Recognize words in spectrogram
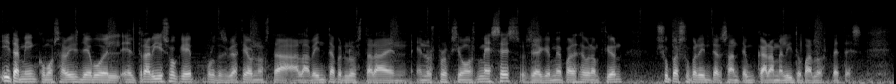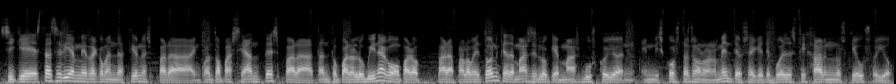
y también como sabéis llevo el, el Travieso que por desgracia no está a la venta pero lo estará en, en los próximos meses, o sea que me parece una opción súper súper interesante, un caramelito para los peces. Así que estas serían mis recomendaciones para, en cuanto a paseantes, para, tanto para lubina como para, para palometón, que además es lo que más busco yo en mis costas normalmente, o sea que te puedes fijar en los que uso yo.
